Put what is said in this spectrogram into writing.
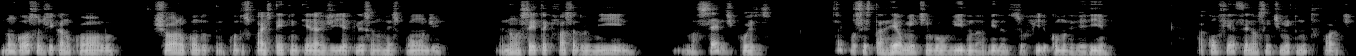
não gostam de ficar no colo, choram quando, quando os pais tentam interagir, a criança não responde, não aceita que faça dormir, uma série de coisas. Será que você está realmente envolvido na vida do seu filho como deveria? A confiança é um sentimento muito forte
